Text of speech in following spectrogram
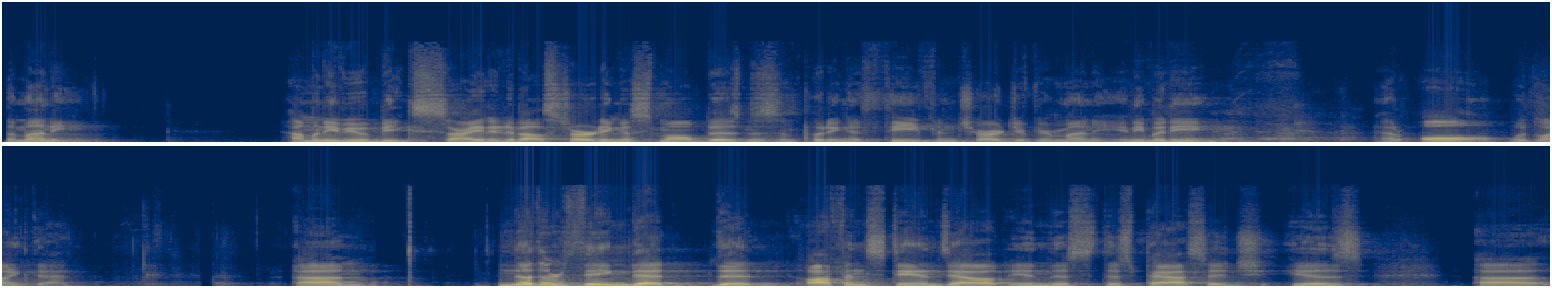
the money. How many of you would be excited about starting a small business and putting a thief in charge of your money? Anybody at all would like that? Um, another thing that, that often stands out in this, this passage is uh,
